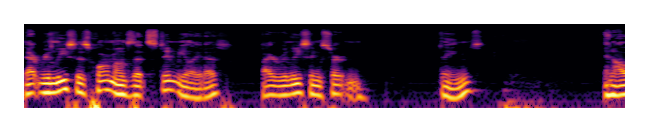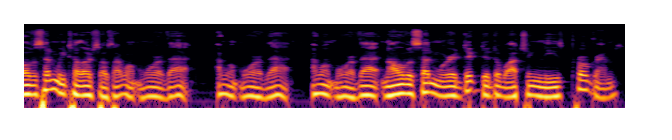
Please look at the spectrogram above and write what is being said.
that releases hormones that stimulate us by releasing certain things. And all of a sudden we tell ourselves, I want more of that. I want more of that. I want more of that. And all of a sudden we're addicted to watching these programs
